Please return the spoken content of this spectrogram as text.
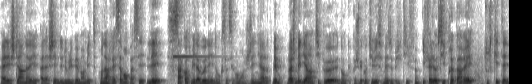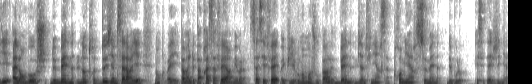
à aller jeter un œil à la chaîne de WP Marmite. On a récemment passé les 50 000 abonnés, donc ça c'est vraiment génial. Mais bon, là je m'égare un petit peu, donc je vais continuer sur mes objectifs. Il fallait aussi préparer tout ce qui était lié à l'embauche de Ben, notre deuxième salarié. Donc ouais, il y a pas mal de paperasse à faire, mais voilà, ça c'est fait. Et puis au moment où je vous parle, Ben vient de finir sa première semaine de boulot c'était génial.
